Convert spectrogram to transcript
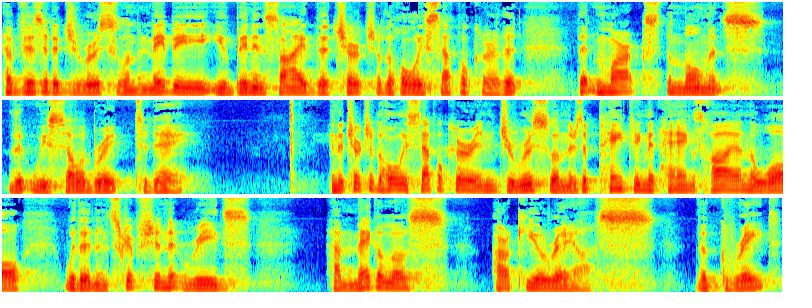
have visited Jerusalem, and maybe you've been inside the Church of the Holy Sepulchre that, that marks the moments that we celebrate today. In the Church of the Holy Sepulchre in Jerusalem, there's a painting that hangs high on the wall with an inscription that reads, Hamegalos Archioreos, the great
